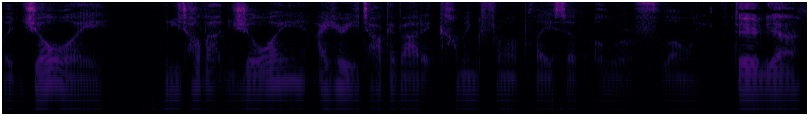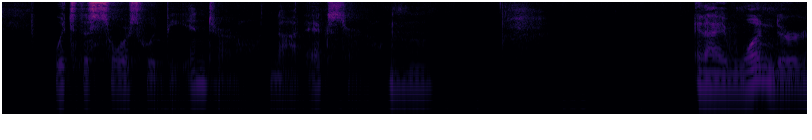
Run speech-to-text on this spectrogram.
But joy, when you talk about joy, I hear you talk about it coming from a place of overflowing, Dude, yeah. which the source would be internal, not external. Mm-hmm. And I wonder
